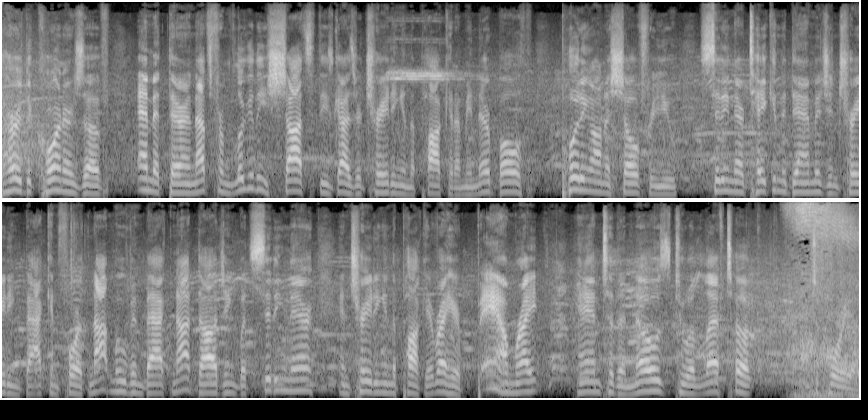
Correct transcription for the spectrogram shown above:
Heard the corners of Emmett there, and that's from look at these shots these guys are trading in the pocket. I mean, they're both putting on a show for you, sitting there taking the damage and trading back and forth, not moving back, not dodging, but sitting there and trading in the pocket. Right here, bam, right hand to the nose to a left hook to Poirier.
